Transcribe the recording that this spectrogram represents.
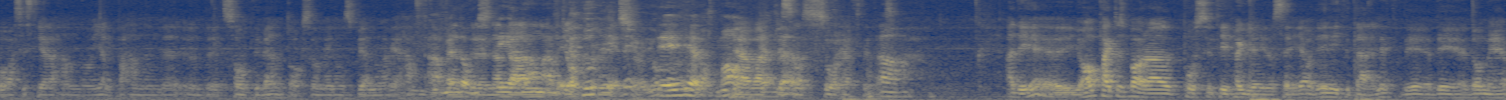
och assistera han och hjälpa han under, under ett sånt event också med de spelarna vi har haft. Ja, men de spelarna, det- Djokovic. Det är helt dem? Det har varit makalöst. liksom så häftigt. Alltså. Ja. Ja, det är, jag har faktiskt bara positiva grejer att säga och det är riktigt ärligt. Det, det, de är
